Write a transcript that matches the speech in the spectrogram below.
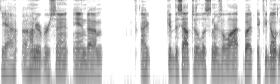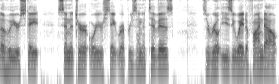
Yeah, hundred percent. And um, I give this out to the listeners a lot, but if you don't know who your state senator or your state representative is, it's a real easy way to find out.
